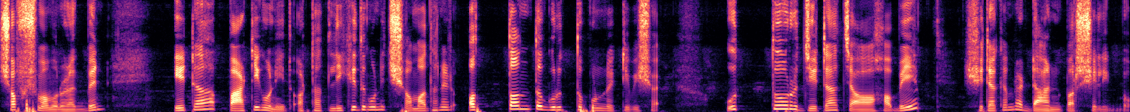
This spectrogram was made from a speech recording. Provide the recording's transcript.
সবসময় মনে রাখবেন, এটা পাটিগণিত, অর্থাৎ লিখিত গণিত সমাধানের অত্যন্ত গুরুত্বপূর্ণ একটি বিষয়। উত্তর যেটা চাওয়া হবে, সেটাকে আমরা ডান পাশে লিখব।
